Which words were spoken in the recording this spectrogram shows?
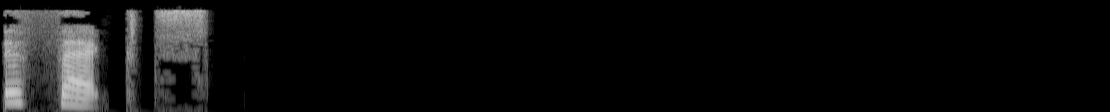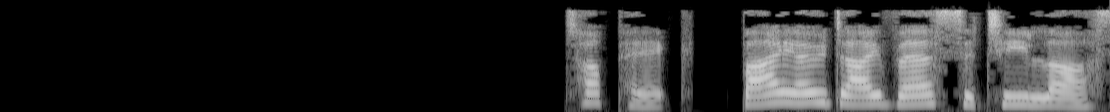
Effects Topic: Biodiversity loss.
